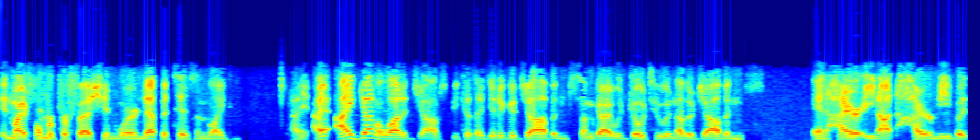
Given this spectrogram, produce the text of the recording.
in my former profession where nepotism like I, I I got a lot of jobs because I did a good job, and some guy would go to another job and and hire you not hire me, but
